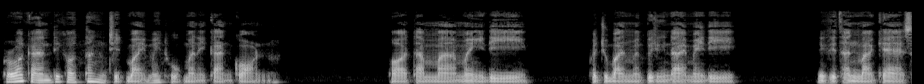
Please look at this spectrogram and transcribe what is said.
เพราะว่าการที่เขาตั้งจิตไว้ไม่ถูกมาในการก่อน พอทำมาไม่ดี ปัจจุบันมันก็จึงได้ไม่ดี นี่คือท่านมาแก้ส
